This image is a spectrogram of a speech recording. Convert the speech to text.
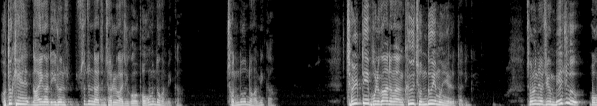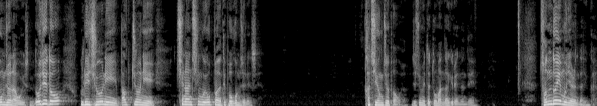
어떻게 나이가 이런 수준 낮은 저를 가지고 복음 운동합니까? 전도 운동합니까? 절대 불가능한 그 전도의 문이 열렸다니까. 저는요, 지금 매주 복음 전하고 있습니다. 어제도 우리 주은이, 빡주은이 친한 친구의 오빠한테 복음 전했어요. 같이 영접하고요. 이제 좀 이따 또 만나기로 했는데. 전도의 문이 열린다니까요.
